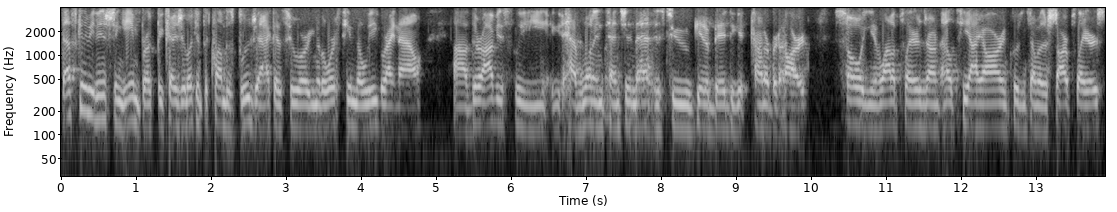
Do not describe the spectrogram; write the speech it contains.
that's going to be an interesting game, Brooke, because you look at the Columbus Blue Jackets, who are you know the worst team in the league right now. Uh, they're obviously have one intention that is to get a bid to get Connor Bedard. So you have a lot of players that are on LTIR, including some of their star players.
